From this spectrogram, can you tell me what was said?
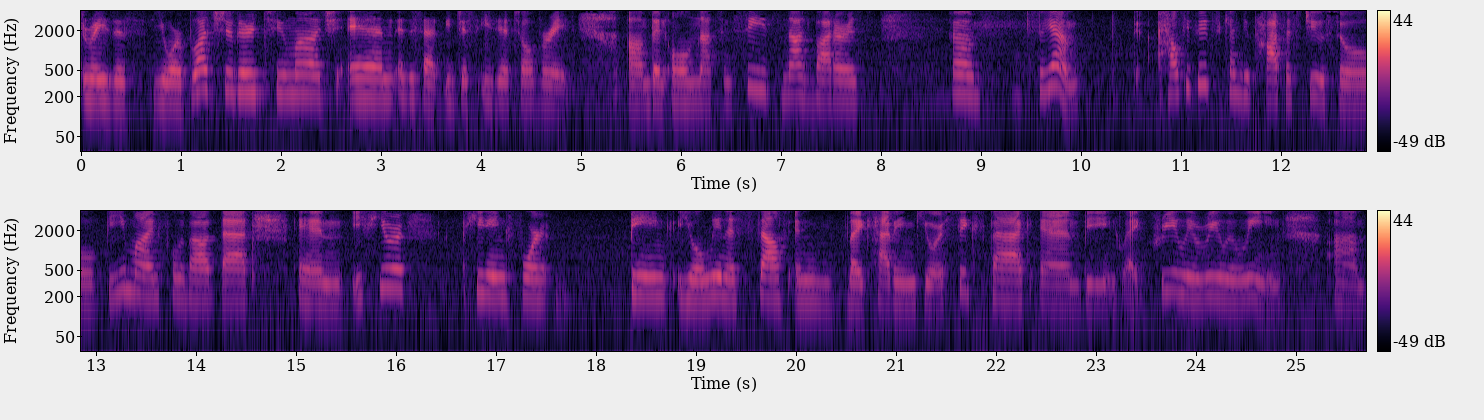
raises your blood sugar too much, and as I said, it's just easier to overeat um, than all nuts and seeds, nut butters. Um, so yeah healthy foods can be processed too so be mindful about that. And if you're hitting for being your leanest self and like having your six pack and being like really really lean um,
